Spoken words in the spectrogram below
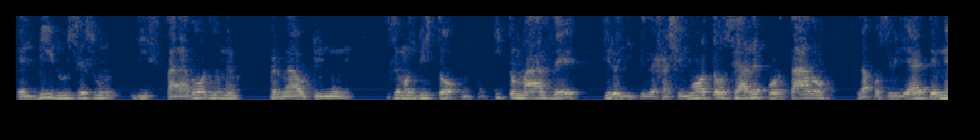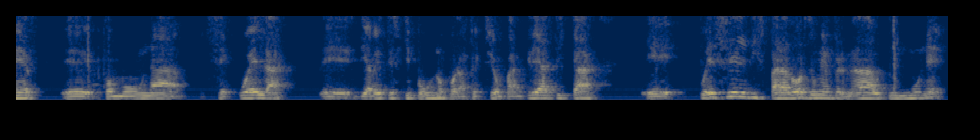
el virus es un disparador de una enfermedad autoinmune. Entonces hemos visto un poquito más de tiroiditis de Hashimoto, se ha reportado la posibilidad de tener eh, como una secuela de diabetes tipo 1 por afección pancreática, eh, puede ser el disparador de una enfermedad autoinmune,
